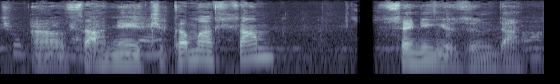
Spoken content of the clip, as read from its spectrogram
çok Aa, fena. sahneye Ne? çıkamazsam senin yüzünden. Ah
